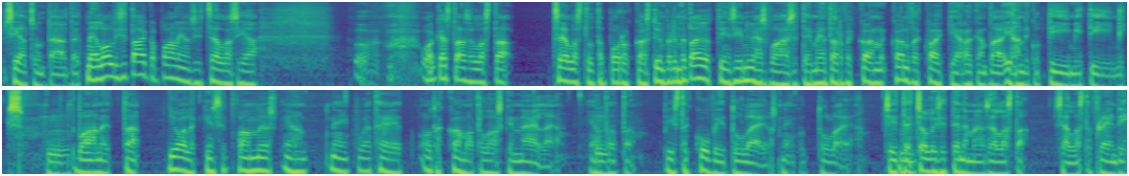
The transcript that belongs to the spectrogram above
sieltä sun täältä. Et meillä oli sitten aika paljon sitten sellaisia, oikeastaan sellaista sellaista tota porukkaa sitten ympäri. Me tajuttiin siinä yhdessä vaiheessa, että ei meidän tarvitse kannata kaikkia rakentaa ihan niin kuin tiimi tiimiksi, hmm. vaan että joillekin sitten vaan myös ihan niin kuin, että hei, et ota kamat, lasken näillä ja, ja hmm. tota, pistä kuvia tulee, jos niin kuin tulee. Sitten hmm. se oli sitten enemmän sellaista, sellaista frendi,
